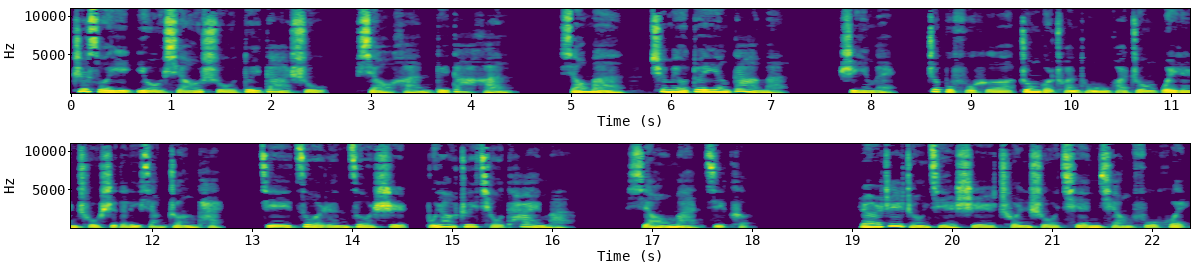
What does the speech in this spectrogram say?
之所以有小暑对大暑、小寒对大寒、小满却没有对应大满，是因为这不符合中国传统文化中为人处事的理想状态，即做人做事不要追求太满，小满即可。然而，这种解释纯属牵强附会，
